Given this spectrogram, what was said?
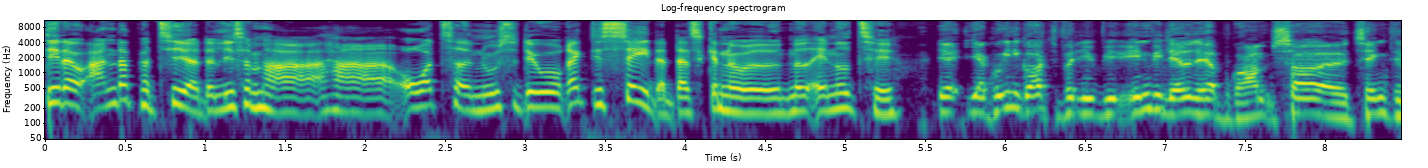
det er der jo andre partier, der ligesom har, har overtaget nu, så det er jo rigtig set, at der skal noget, noget andet til. Jeg, jeg kunne egentlig godt, fordi vi, inden vi lavede det her program, så øh, tænkte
